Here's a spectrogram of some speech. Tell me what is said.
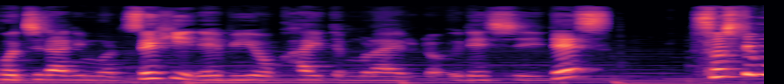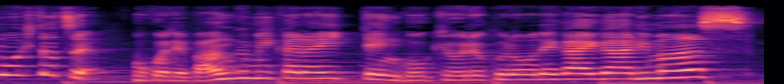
こちらにもぜひレビューを書いてもらえると嬉しいです。そしてもう一つ、ここで番組から一点ご協力のお願いがあります。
